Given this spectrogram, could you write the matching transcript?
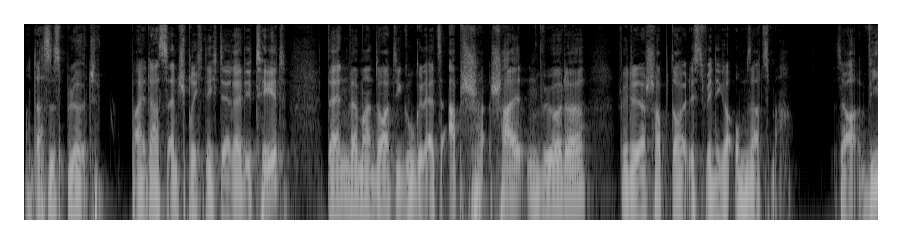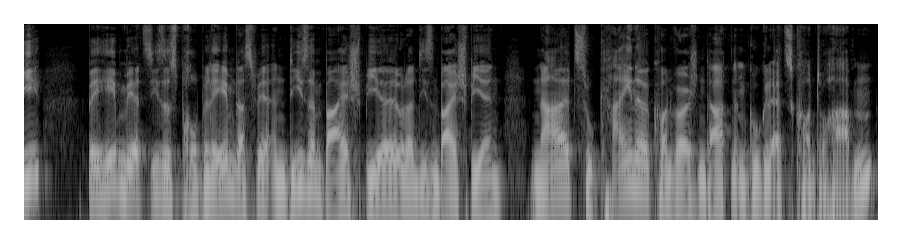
Und das ist blöd, weil das entspricht nicht der Realität, denn wenn man dort die Google Ads abschalten würde, würde der Shop deutlich weniger Umsatz machen. So, wie beheben wir jetzt dieses Problem, dass wir in diesem Beispiel oder in diesen Beispielen nahezu keine Conversion-Daten im Google Ads Konto haben?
